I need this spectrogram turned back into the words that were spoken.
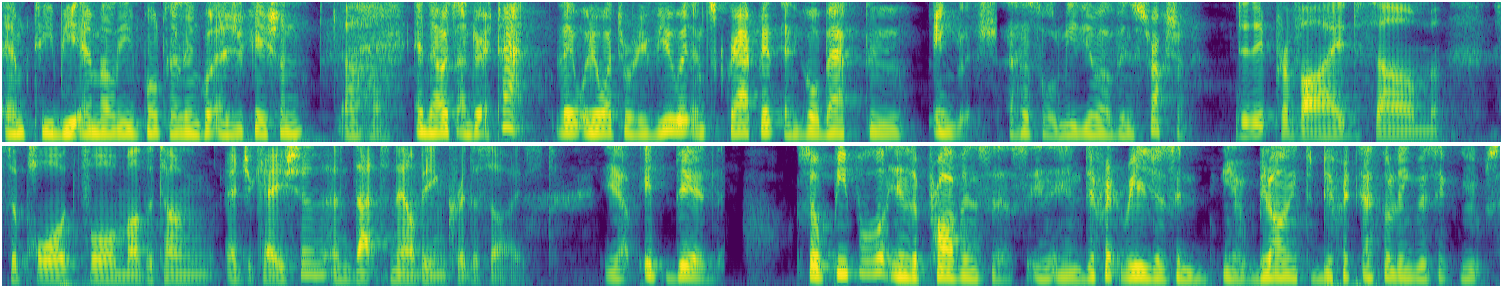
MTB MLE, Multilingual Education, Uh-huh. and now it's under attack. They, they want to review it and scrap it and go back to English as a sole medium of instruction. Did it provide some support for mother tongue education? And that's now being criticized. Yeah, it did. So people in the provinces, in, in different regions, and you know, belonging to different ethno-linguistic groups,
